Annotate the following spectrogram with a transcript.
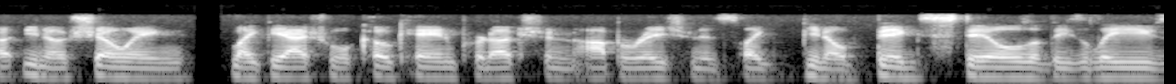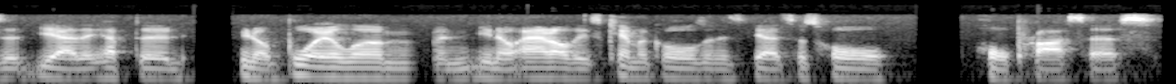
uh, you know showing like the actual cocaine production operation. It's like you know big stills of these leaves that yeah they have to you know boil them and you know add all these chemicals and it's yeah it's this whole whole process.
